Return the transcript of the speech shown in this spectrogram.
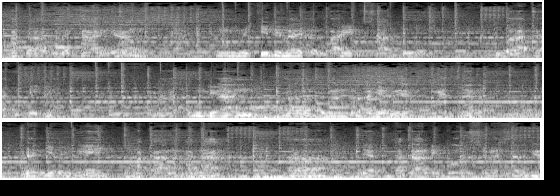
kepada mereka yang memiliki nilai terbaik satu, dua, dan tiga kemudian uh, dengan berakhirnya semester ganjil ini maka anak-anak uh, ya, ada libur semesternya.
